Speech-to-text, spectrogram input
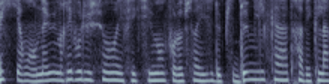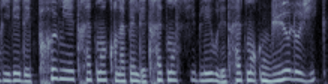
Oui, on a eu une révolution effectivement pour le psoriasis depuis 2004 avec l'arrivée des premiers traitements qu'on appelle des traitements ciblés ou des traitements biologiques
